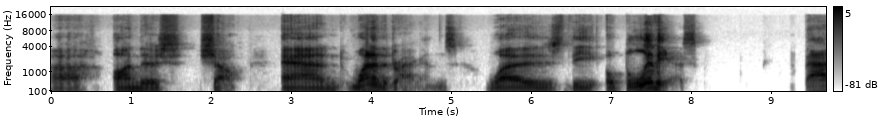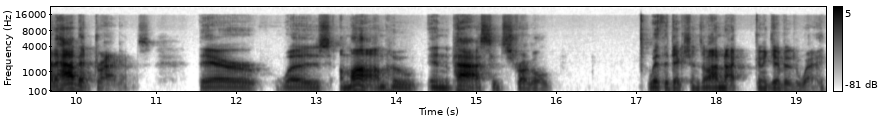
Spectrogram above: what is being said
uh, on this show. And one of the dragons was the oblivious bad habit dragons. There was a mom who, in the past, had struggled with addictions. I'm not going to give it away.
